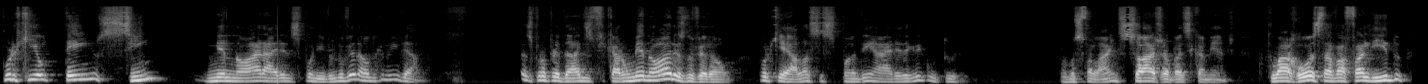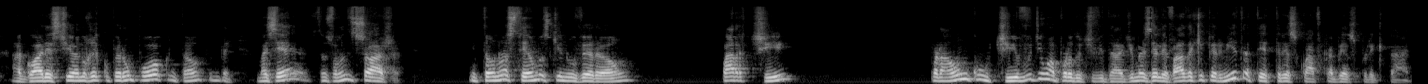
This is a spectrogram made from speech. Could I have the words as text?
Porque eu tenho, sim, menor área disponível no verão do que no inverno. As propriedades ficaram menores no verão, porque elas expandem a área da agricultura. Vamos falar em soja, basicamente que o arroz estava falido, agora este ano recuperou um pouco, então tudo bem. Mas é, estamos falando de soja. Então nós temos que no verão partir para um cultivo de uma produtividade mais elevada que permita ter três, quatro cabeças por hectare.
